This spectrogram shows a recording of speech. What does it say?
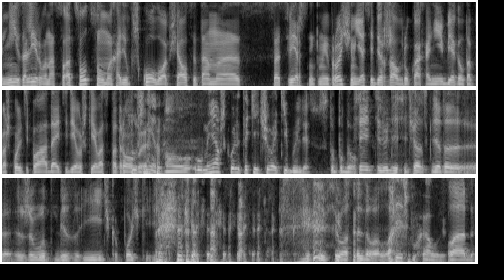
не изолирован от социума, ходил в школу, общался там э, со сверстниками и прочим, я себя держал в руках, а не бегал там по школе, типа, а, дайте девушке, я вас потрогаю. Слушай, нет, но у меня в школе такие чуваки были, стопудово. Все эти люди сейчас где-то э, живут без яичка, почки и всего остального. Сечку хавают. Ладно.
